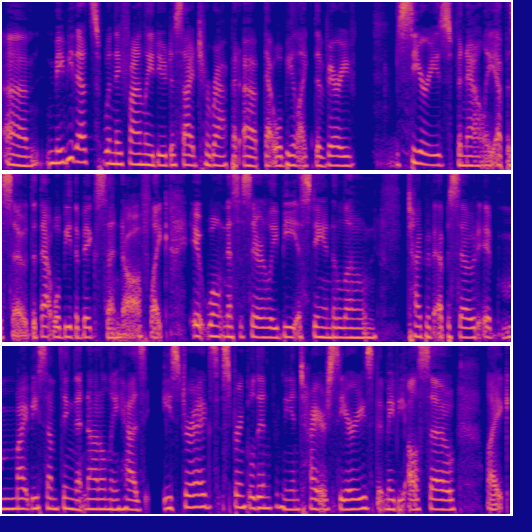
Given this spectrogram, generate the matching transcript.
Um, maybe that's when they finally do decide to wrap it up. That will be like the very series finale episode that that will be the big send off like it won't necessarily be a standalone type of episode it might be something that not only has easter eggs sprinkled in from the entire series but maybe also like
